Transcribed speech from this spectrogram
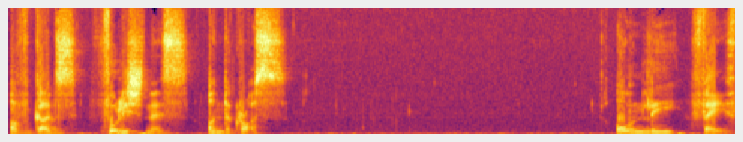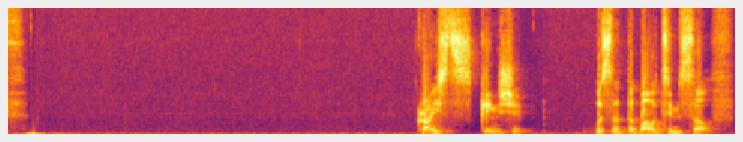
of God's foolishness on the cross. Only faith. Christ's kingship was not about himself.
